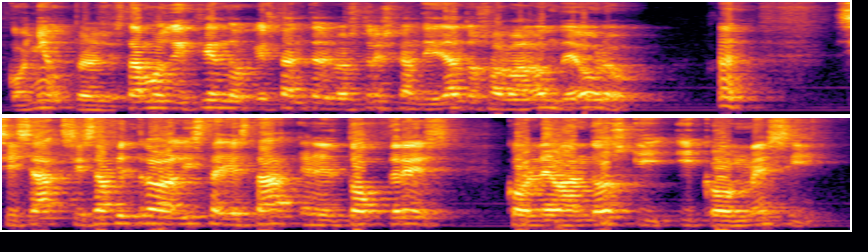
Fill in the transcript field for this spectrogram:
Coño, pero si estamos diciendo que está entre los tres candidatos al balón de oro. si, se ha, si se ha filtrado la lista y está en el top 3 con Lewandowski y con Messi.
